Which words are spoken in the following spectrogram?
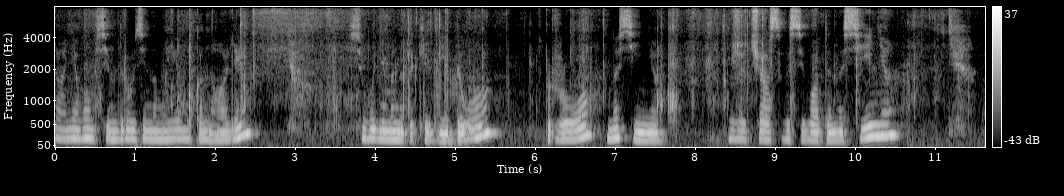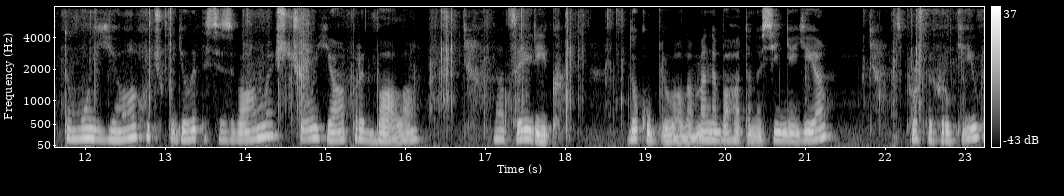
Вітання вам всім, друзі, на моєму каналі. Сьогодні в мене таке відео про насіння. Вже час висівати насіння, тому я хочу поділитися з вами, що я придбала на цей рік. Докуплювала. У мене багато насіння є з прошлих років,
